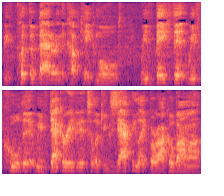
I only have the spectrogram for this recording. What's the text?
we've put the batter in the cupcake mold, we've baked it, we've cooled it, we've decorated it to look exactly like Barack Obama.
